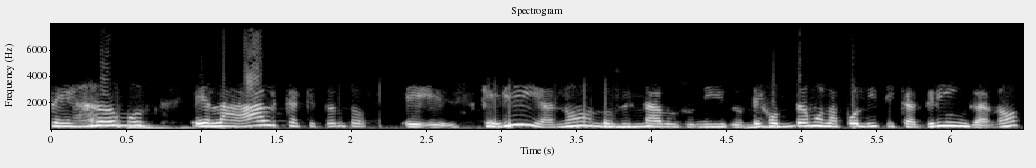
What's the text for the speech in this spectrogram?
cerramos la ALCA que tanto eh, quería, ¿no? Los Estados Unidos, derrotamos la política gringa, ¿no?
